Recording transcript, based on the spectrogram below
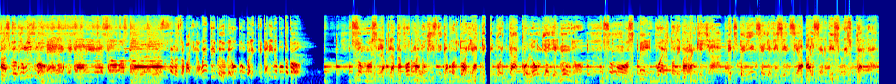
Hazlo tú mismo. Electricaribe somos todos. Consulta nuestra página web www.electricaribe.com. Somos la plataforma logística portuaria que conecta Colombia y el mundo. Somos el puerto de Barranquilla. Experiencia y eficiencia al servicio de su carga.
